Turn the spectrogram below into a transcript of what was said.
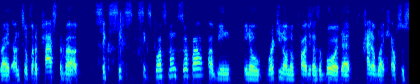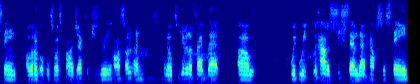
right? And so for the past about six, six, six plus months so far, I've been, you know, working on a project as a board that kind of like helps sustain a lot of open source projects, which is really awesome. And, you know, to given the fact that um, we, we, we have a system that helps sustain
